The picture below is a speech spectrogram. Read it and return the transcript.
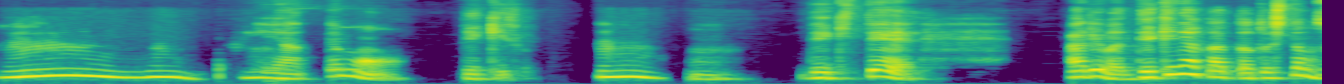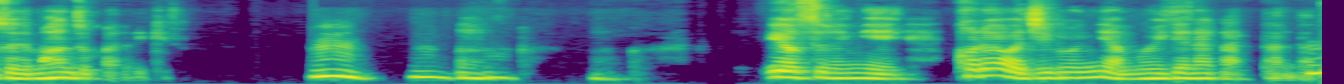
うん。何やってもできる。うん。うん。できて、あるいはできなかったとしてもそれで満足ができる。うん。うん。うん。要するに、これは自分には向いてなかったんだと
